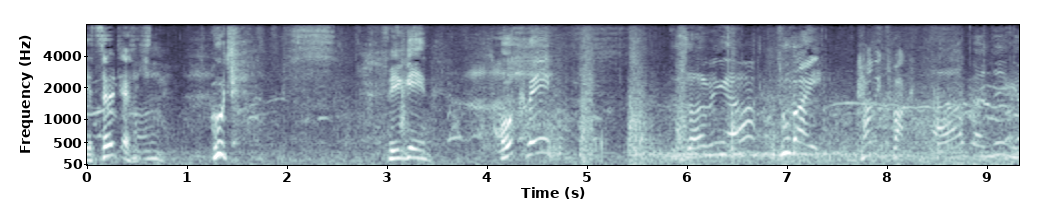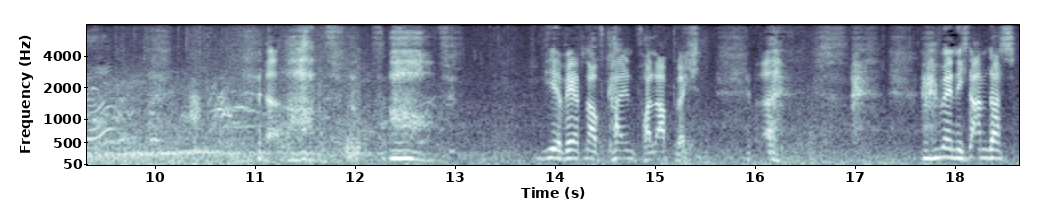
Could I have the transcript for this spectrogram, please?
Ihr Zelt errichten. Gut. Wir gehen. Okwe? Savinga? Tuwai. Kamitwak. Ah, Bandinga. Wir werden auf keinen Fall abbrechen. Wenn nicht anders,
